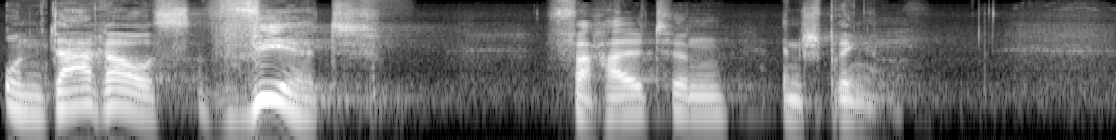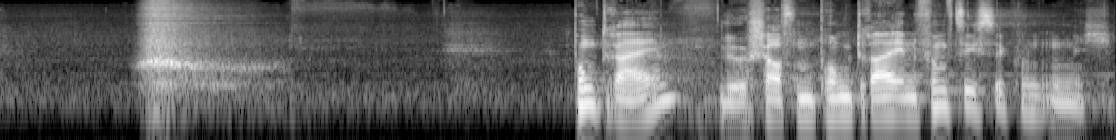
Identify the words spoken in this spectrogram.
Und daraus wird Verhalten entspringen. Punkt 3. Wir schaffen Punkt 3 in 50 Sekunden nicht.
